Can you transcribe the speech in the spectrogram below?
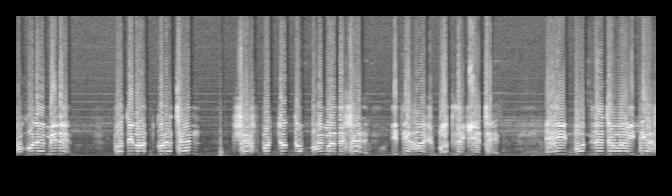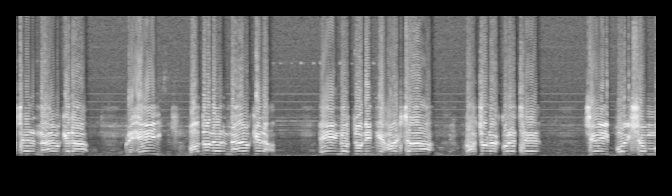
সকলে মিলে প্রতিবাদ করেছেন, শেষ পর্যন্ত বাংলাদেশের ইতিহাস বদলে গিয়েছে। এই বদলে যাওয়া ইতিহাসের নায়কেরা মানে এই বদলের নায়কেরা এই নতুন ইতিহাস যারা রচনা করেছে, যেই বৈষম্য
